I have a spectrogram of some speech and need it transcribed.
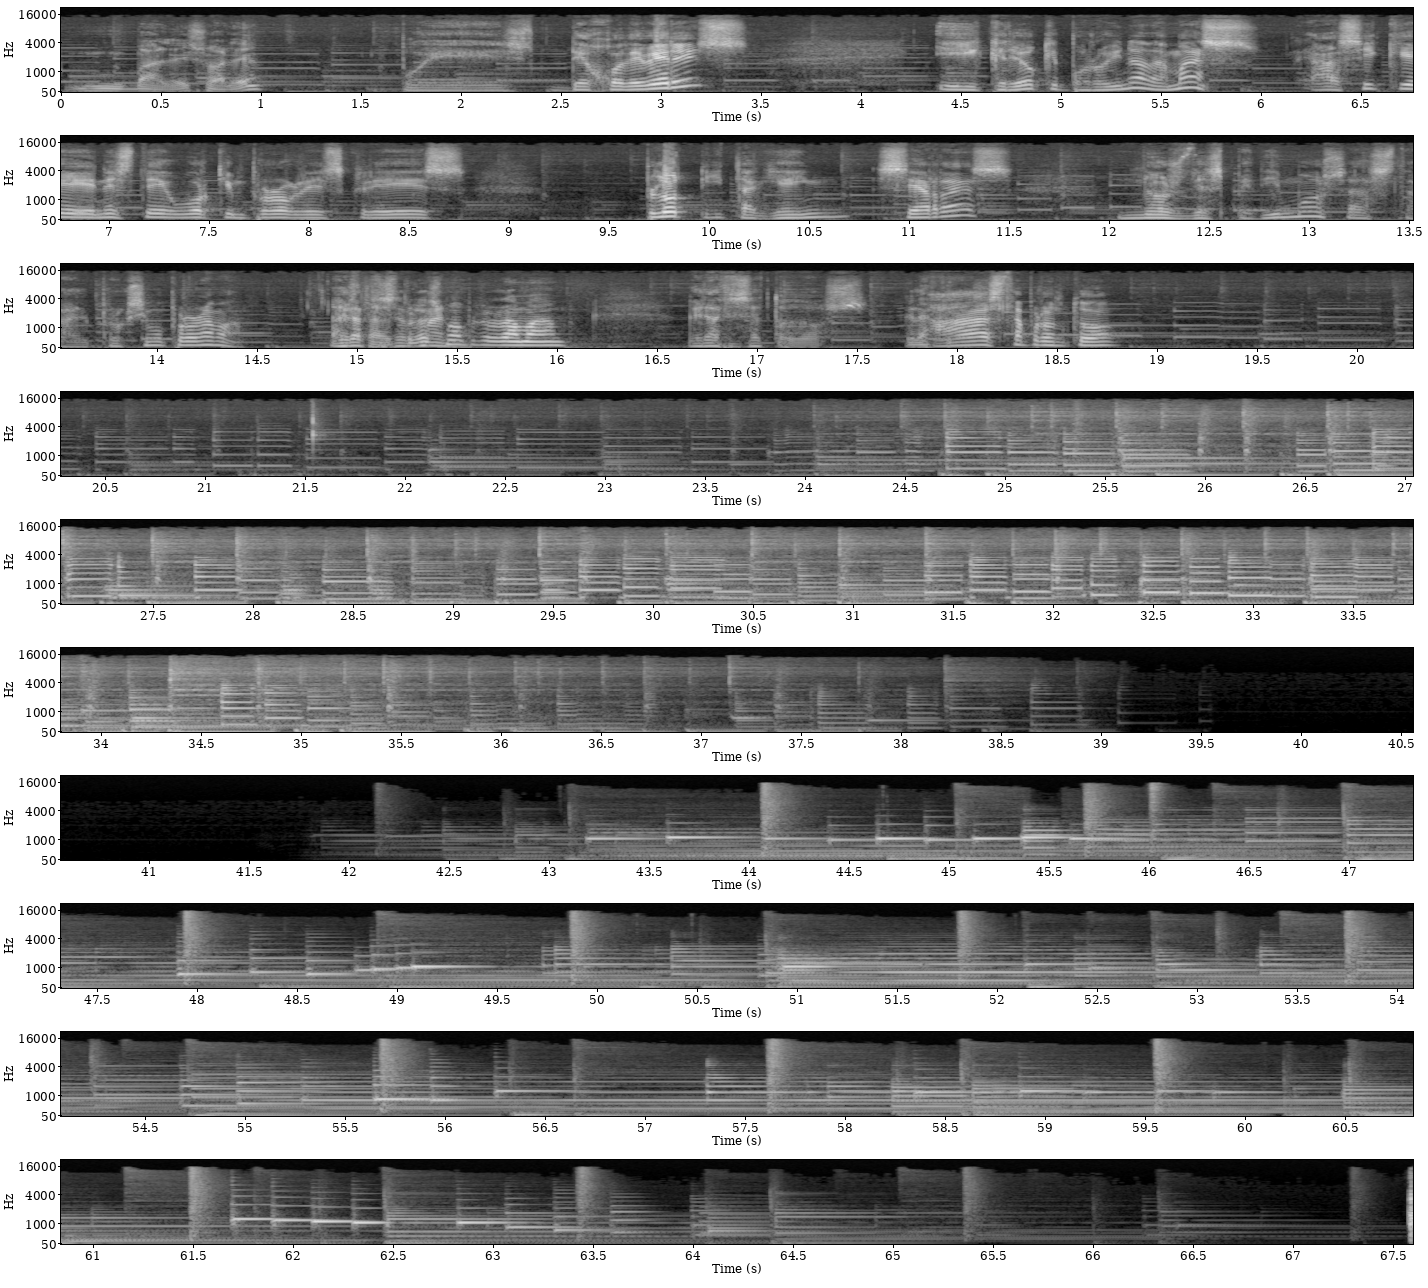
Mm, Vale, eso haré. Pues dejo deberes y creo que por hoy nada más. Así que en este Work in Progress que es Plot It Again Serras, nos despedimos hasta el próximo programa. Hasta Gracias, el próximo programa. Gracias a todos. Gracias. Hasta pronto.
